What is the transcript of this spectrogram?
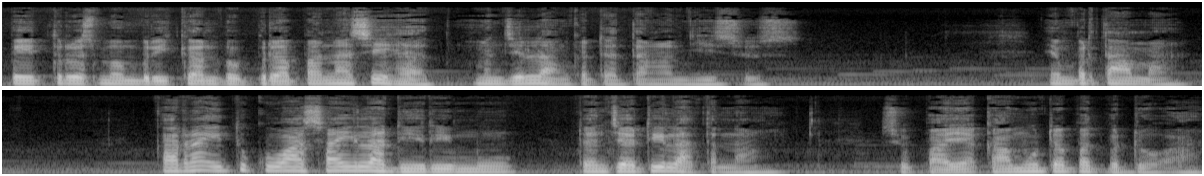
Petrus memberikan beberapa nasihat menjelang kedatangan Yesus. Yang pertama, karena itu kuasailah dirimu dan jadilah tenang, supaya kamu dapat berdoa.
